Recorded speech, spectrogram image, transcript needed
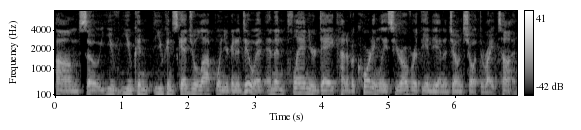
Um, so you you can you can schedule up when you're going to do it, and then plan your day kind of accordingly, so you're over at the Indiana Jones show at the right time.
